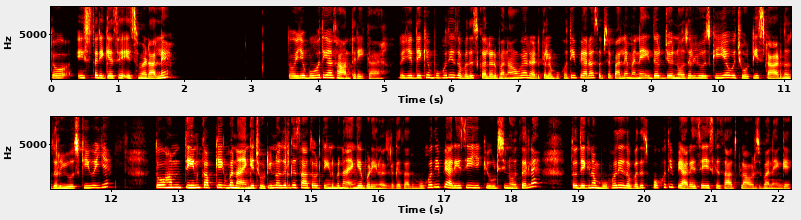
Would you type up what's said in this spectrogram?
तो इस तरीके से इसमें डालें। तो ये बहुत ही आसान तरीका है। तो ये देखें बहुत ही ज़बरदस्त कलर बना हुआ है। रेड कलर बहुत ही प्यारा। सबसे पहले मैंने इधर जो नोज़ल यूज़ की है, वो छोटी स्टार नोज़ल यूज़ की हुई है। तो हम तीन कप केक बनाएँगे, छोटी नोज़ल के साथ और तीन बनाएँगे बड़ी नोज़ल के साथ। बहुत ही प्यारी सी ये क्यूट सी नोज़ल है। तो देखना बहुत ही ज़बरदस्त, बहुत ही प्यारे से इसके साथ फ्लावर्स बनेंगे।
